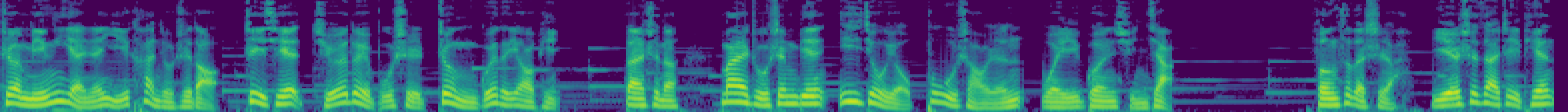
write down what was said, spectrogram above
这明眼人一看就知道，这些绝对不是正规的药品。但是呢。卖主身边依旧有不少人围观询价。讽刺的是啊，也是在这天，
